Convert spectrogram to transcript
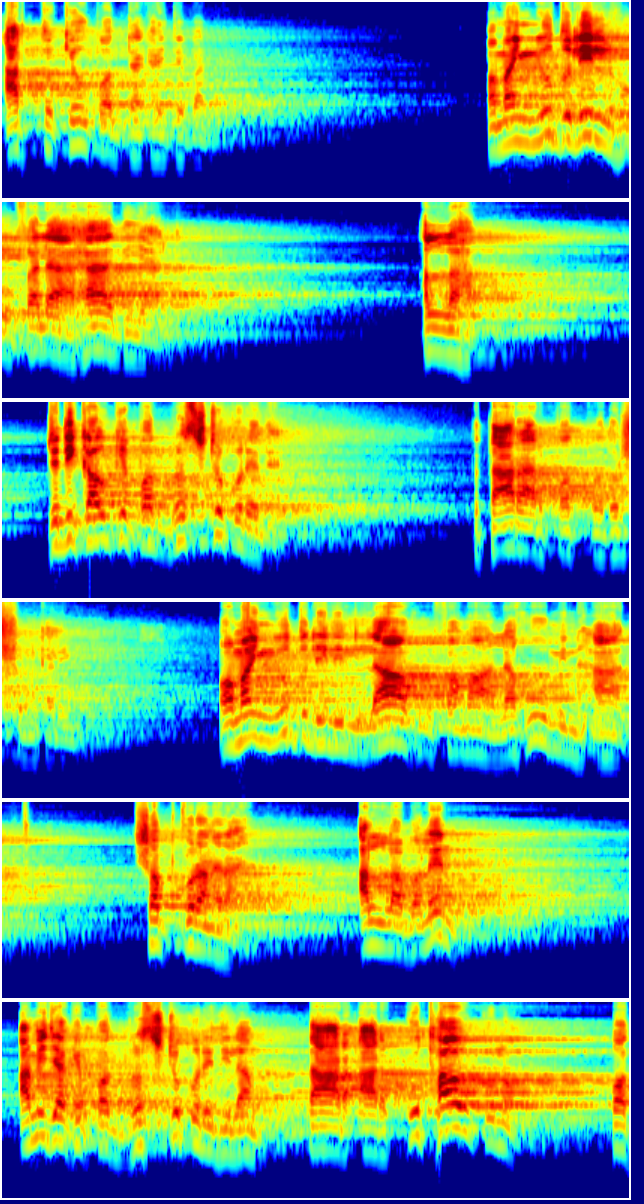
আর তো কেউ পথ দেখাইতে লা। আল্লাহ যদি কাউকে পথভ্রষ্ট করে দেয় তার আর পথ প্রদর্শনকারী মিন সব কোরআনের আয় আল্লাহ বলেন, আমি যাকে পথভ্রষ্ট করে দিলাম, তার আর কোথাও কোনো পথ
